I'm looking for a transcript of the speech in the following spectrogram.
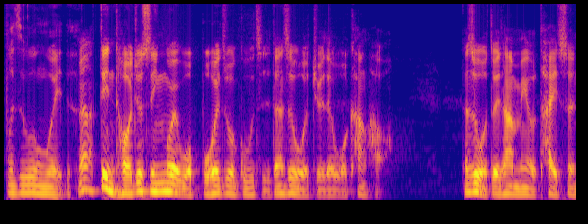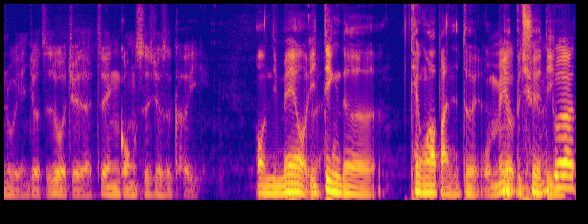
不是问魏的。那定投就是因为我不会做估值，但是我觉得我看好，但是我对它没有太深入研究，只是我觉得这间公司就是可以，哦，你没有一定的天花板就对了，我没有也不确定。对啊，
